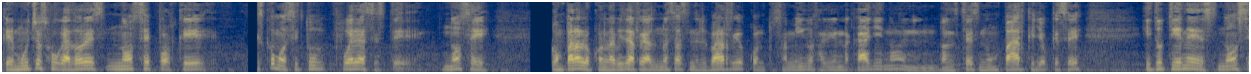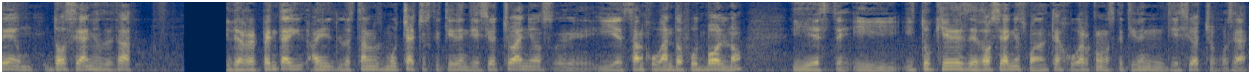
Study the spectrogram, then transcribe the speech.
que muchos jugadores no sé por qué, es como si tú fueras, este, no sé, compáralo con la vida real, no estás en el barrio con tus amigos ahí en la calle, ¿no? En donde estés en un parque, yo qué sé, y tú tienes, no sé, 12 años de edad. Y de repente ahí, ahí están los muchachos que tienen 18 años eh, y están jugando fútbol, ¿no? Y este, y, y, tú quieres de 12 años ponerte a jugar con los que tienen 18. O sea,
